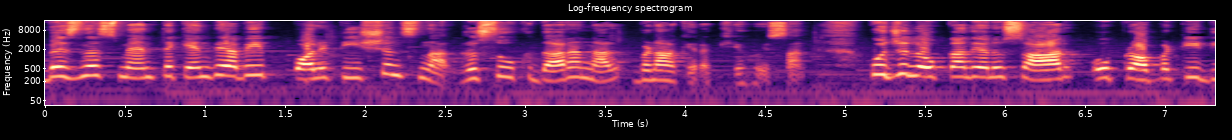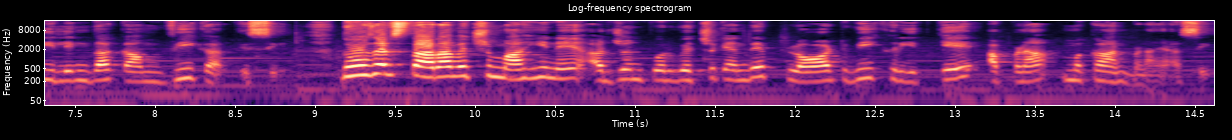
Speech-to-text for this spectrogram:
ਬਿਜ਼ਨਸਮੈਨ ਤੇ ਕਹਿੰਦੇ ਆ ਵੀ ਪੋਲੀਟੀਸ਼ੀਅਨਸ ਨਾਲ, ਰਸੂਖਦਾਰਾਂ ਨਾਲ ਬਣਾ ਕੇ ਰੱਖੇ ਹੋਏ ਸਨ। ਕੁਝ ਲੋਕਾਂ ਦੇ ਅਨੁਸਾਰ ਉਹ ਪ੍ਰਾਪਰਟੀ ਡੀਲਿੰਗ ਦਾ ਕੰਮ ਵੀ ਕਰਦੀ ਸੀ। 2017 ਵਿੱਚ ਮਾਹੀ ਨੇ ਅਰਜਨਪੁਰ ਵਿੱਚ ਕਹਿੰਦੇ ਪਲਾਟ ਵੀ ਖਰੀਦ ਕੇ ਆਪਣਾ ਮਕਾਨ ਬਣਾਇਆ ਸੀ।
